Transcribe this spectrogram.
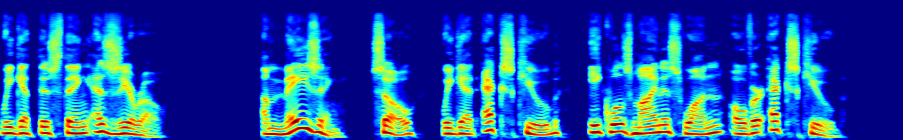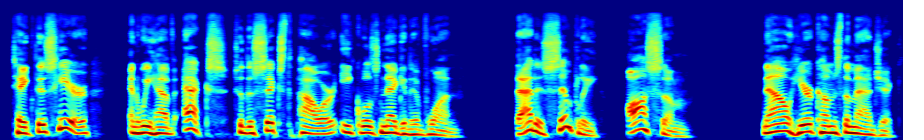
we get this thing as 0. Amazing! So, we get x cube equals minus 1 over x cube. Take this here, and we have x to the sixth power equals negative 1. That is simply awesome! Now here comes the magic.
